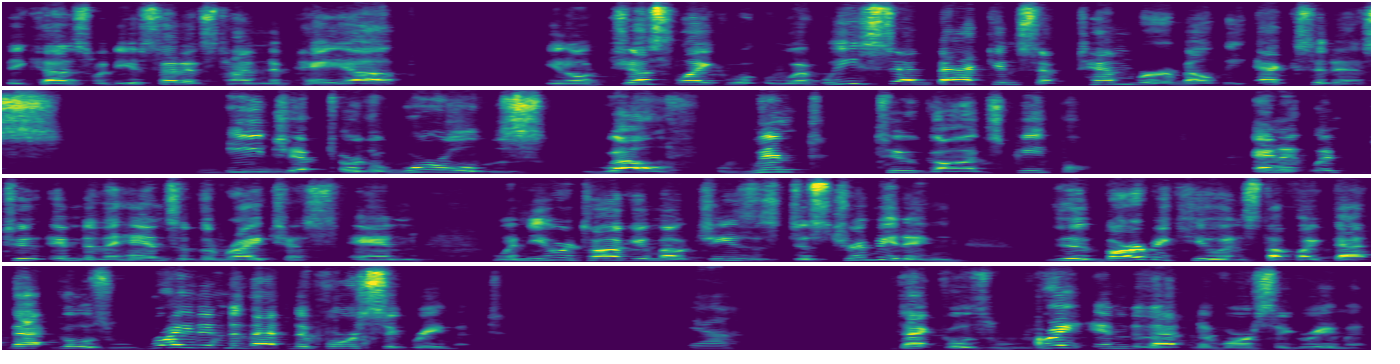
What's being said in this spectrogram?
because when you said it's time to pay up you know just like w- what we said back in september about the exodus Mhm. Egypt or the world's wealth went to God's people and it went to into the hands of the righteous. And when you were talking about Jesus distributing the barbecue and stuff like that, that goes right into that divorce agreement. Yeah. That goes right into that divorce agreement.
